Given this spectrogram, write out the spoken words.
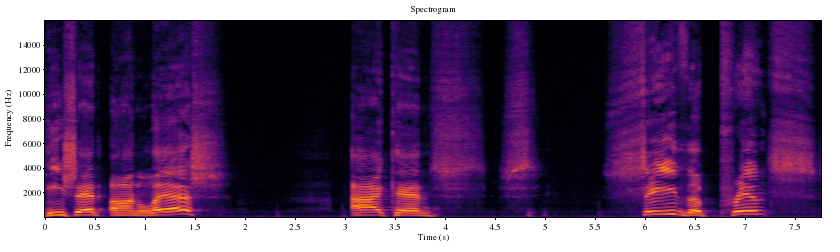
He said, unless I can s- see the prints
